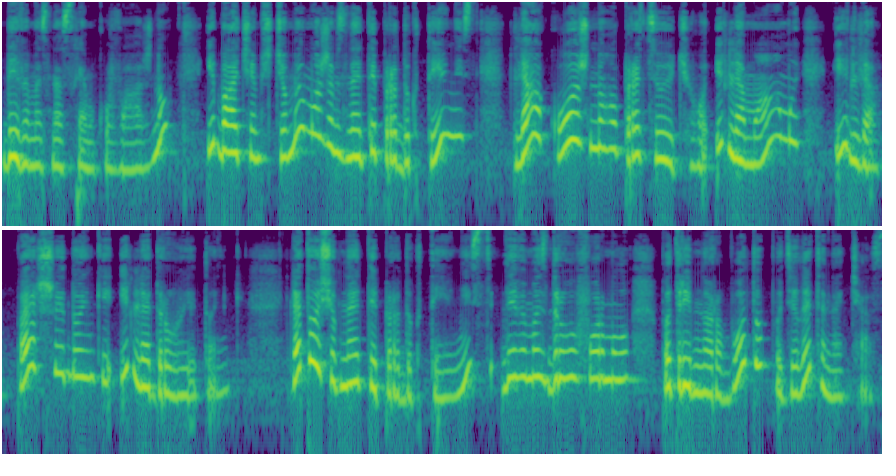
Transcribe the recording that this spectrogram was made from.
Дивимось на схемку уважно і бачимо, що ми можемо знайти продуктивність для кожного працюючого, і для мами, і для першої доньки, і для другої доньки. Для того, щоб знайти продуктивність, дивимось другу формулу, потрібно роботу поділити на час.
